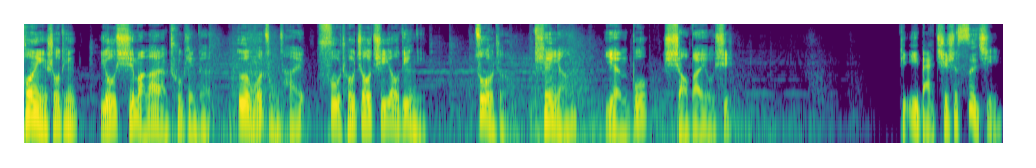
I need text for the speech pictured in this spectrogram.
欢迎收听由喜马拉雅出品的《恶魔总裁复仇娇妻要定你》，作者：天阳，演播：小白游戏。第一百七十四集。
